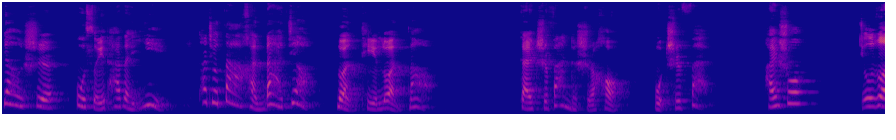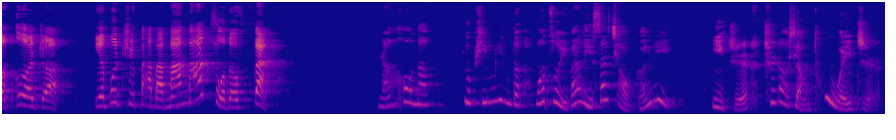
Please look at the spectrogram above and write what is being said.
要是不随他的意，他就大喊大叫、乱踢乱闹。该吃饭的时候不吃饭，还说就算饿着也不吃爸爸妈妈做的饭。然后呢，又拼命的往嘴巴里塞巧克力，一直吃到想吐为止。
